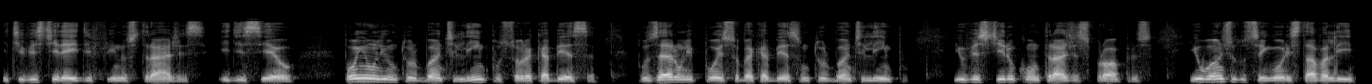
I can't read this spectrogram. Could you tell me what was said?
e te vestirei de finos trajes. E disse eu: Ponham-lhe um turbante limpo sobre a cabeça. Puseram-lhe, pois, sobre a cabeça um turbante limpo, e o vestiram com trajes próprios. E o anjo do Senhor estava ali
